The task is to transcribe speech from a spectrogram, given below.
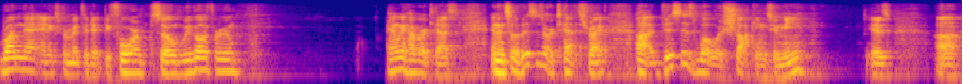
run that and experimented it before. So we go through and we have our test. And then so this is our test, right? Uh, this is what was shocking to me is uh,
